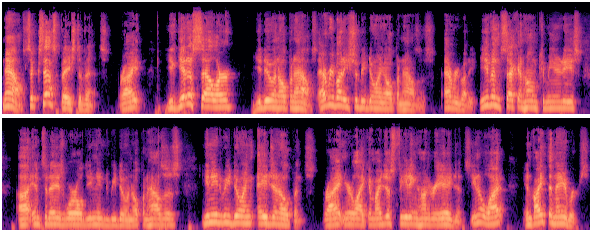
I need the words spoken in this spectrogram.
Now, success-based events, right? You get a seller, you do an open house. Everybody should be doing open houses. Everybody, even second home communities uh, in today's world, you need to be doing open houses. You need to be doing agent opens, right? And you're like, am I just feeding hungry agents? You know what? Invite the neighbors,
